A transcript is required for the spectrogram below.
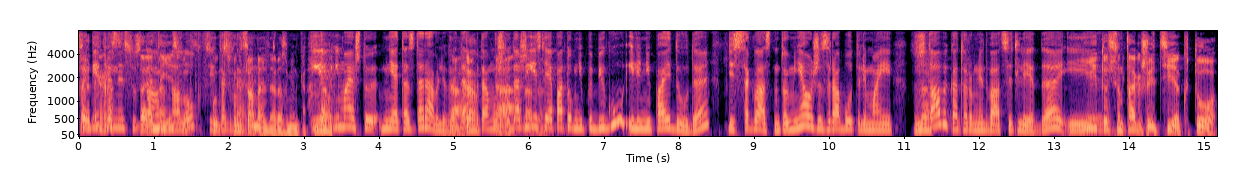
тазобедренные да, суставы, это и есть на функ- локти и функ- так далее. функциональная разминка. И я понимаю, что меня это оздоравливает, Да, да, да, потому да, что даже да, если да. я потом не побегу или не пойду, да, если согласна, то у меня уже заработали мои суставы, которым мне 20 лет, да, и... И точно так же те, кто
